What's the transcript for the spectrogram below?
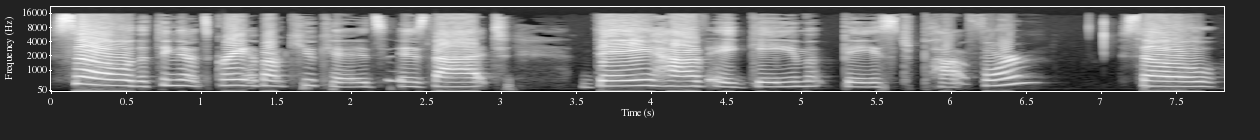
So the thing that's great about Q Kids is that they have a game based platform. So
